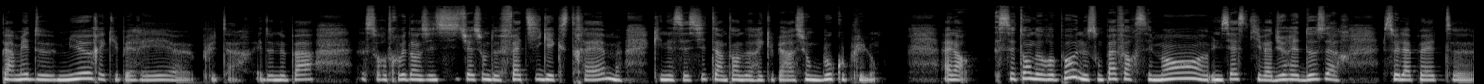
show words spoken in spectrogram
permet de mieux récupérer euh, plus tard et de ne pas se retrouver dans une situation de fatigue extrême qui nécessite un temps de récupération beaucoup plus long. Alors, ces temps de repos ne sont pas forcément euh, une sieste qui va durer deux heures. Cela peut être euh,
